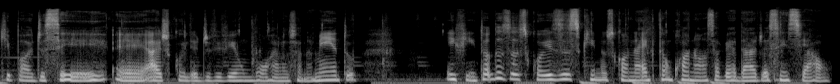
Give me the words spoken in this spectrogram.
que pode ser é, a escolha de viver um bom relacionamento, enfim, todas as coisas que nos conectam com a nossa verdade essencial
